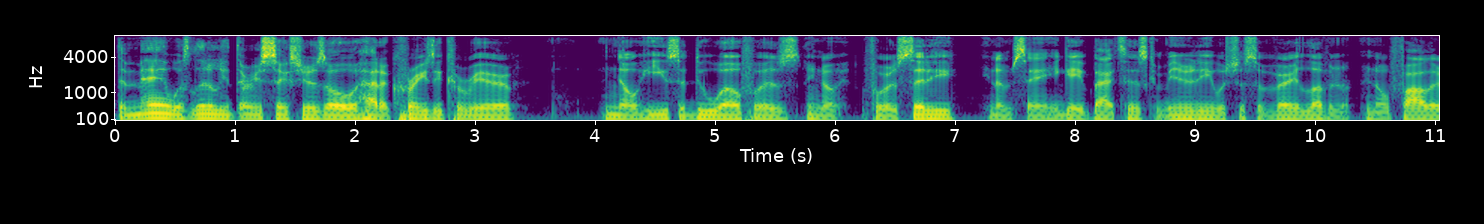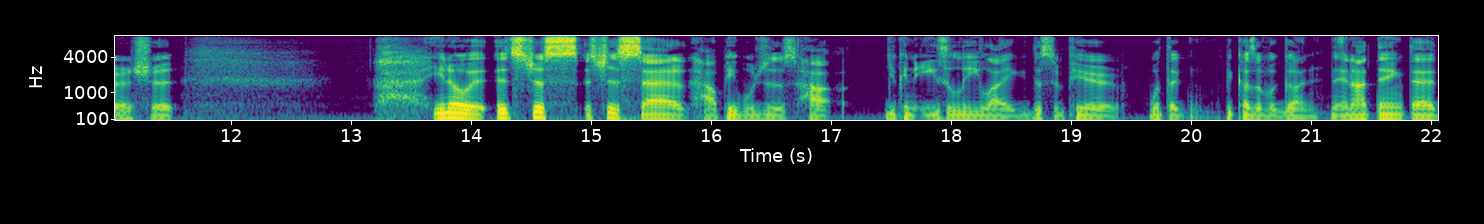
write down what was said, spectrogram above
the man was literally 36 years old, had a crazy career, you know, he used to do well for his, you know, for his city. You know what I'm saying? He gave back to his community, was just a very loving, you know, father and shit. You know, it, it's just it's just sad how people just how you can easily like disappear with a because of a gun. And I think that,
